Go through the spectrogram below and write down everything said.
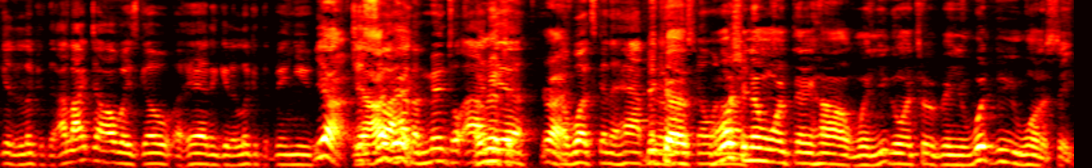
get a look at the. I like to always go ahead and get a look at the venue. Yeah, just yeah, so I I, have a mental A mental- idea right. of what's going to happen. Because what's going what's your number one thing? How when you go into a venue, what do you want to see?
